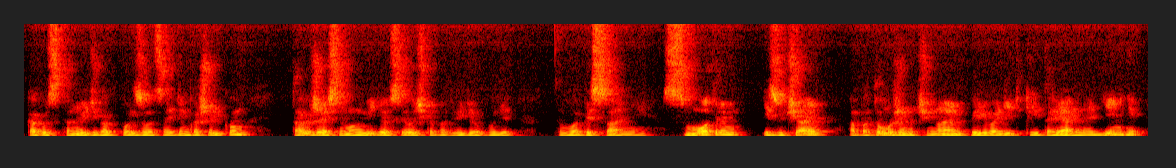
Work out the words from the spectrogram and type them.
Как установить и как пользоваться этим кошельком, также я снимал видео, ссылочка под видео будет в описании. Смотрим, изучаем, а потом уже начинаем переводить какие-то реальные деньги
